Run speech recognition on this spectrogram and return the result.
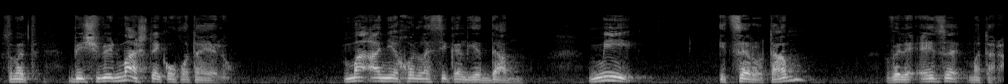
זאת אומרת, בשביל מה שתי כוחות האלו? מה אני יכול להסיק על ידם? מי ייצר אותם ולאיזה מטרה?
